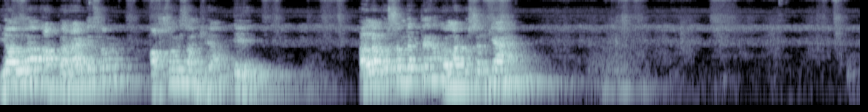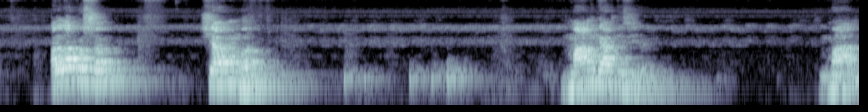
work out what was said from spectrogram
यह हुआ आपका राइट आंसर ऑप्शन संख्या ए अगला क्वेश्चन देखते हैं। अगला क्वेश्चन क्या है? अगला क्वेश्चन चार नंबर। मान ज्ञात कीजिए। मान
